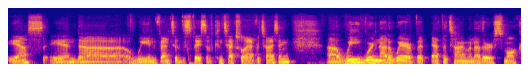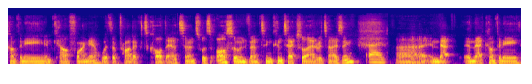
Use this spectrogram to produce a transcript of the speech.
yes, and uh, we invented the space of contextual advertising. Uh, we were not aware, but at the time, another small company in California with a product called AdSense was also inventing contextual advertising. Right. Uh, in that in that company,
